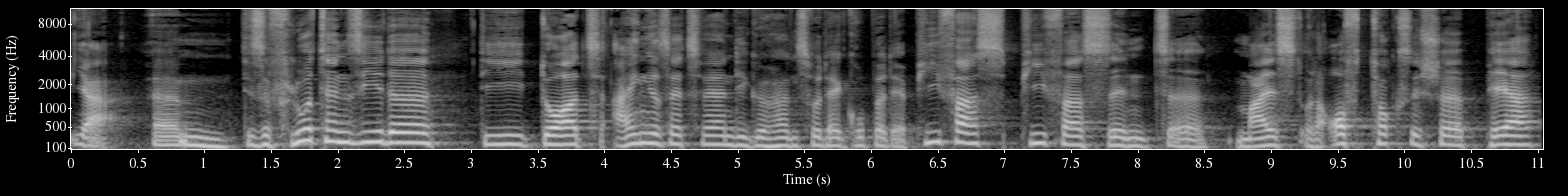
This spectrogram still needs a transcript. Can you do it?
Ja, ähm, diese Fluortenside, die dort eingesetzt werden, die gehören zu der Gruppe der PFAS. PFAS sind äh, meist oder oft toxische per-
